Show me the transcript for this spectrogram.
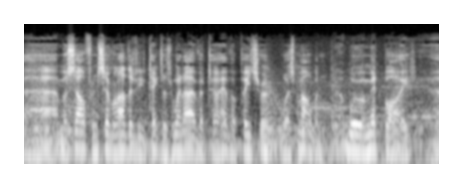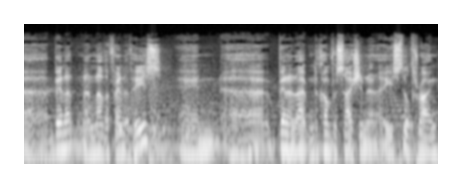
uh, myself and several other detectives went over to have a pizza at West Melbourne. We were met by uh, Bennett and another friend of his, and uh, Bennett opened the conversation and he's still throwing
